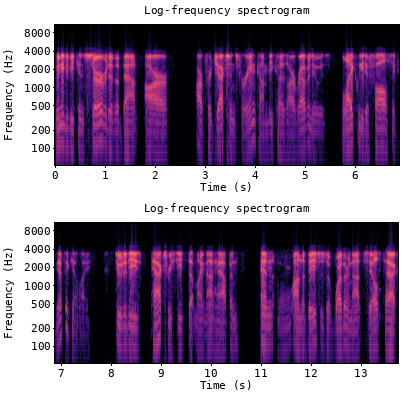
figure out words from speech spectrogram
We need to be conservative about our our projections for income because our revenue is likely to fall significantly due to these tax receipts that might not happen, and on the basis of whether or not sales tax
